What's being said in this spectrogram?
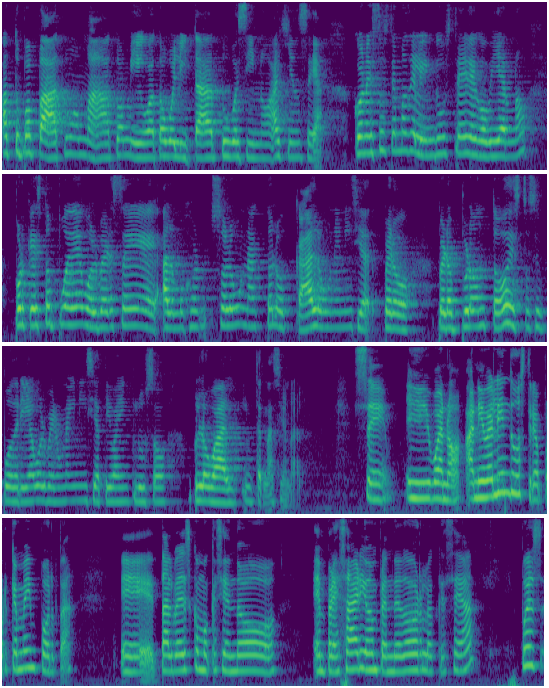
a tu papá, a tu mamá, a tu amigo, a tu abuelita, a tu vecino, a quien sea, con estos temas de la industria y de gobierno, porque esto puede volverse a lo mejor solo un acto local o una iniciativa, pero, pero pronto esto se podría volver una iniciativa incluso global, internacional. Sí, y bueno, a nivel industria, ¿por qué me importa? Eh, tal vez como que siendo empresario, emprendedor, lo que sea, pues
